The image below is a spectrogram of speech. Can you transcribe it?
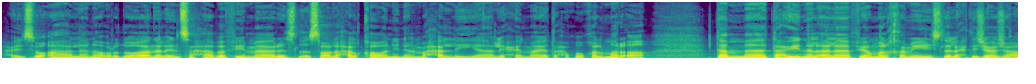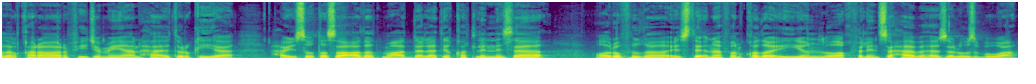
حيث أعلن أردوغان الانسحاب في مارس لصالح القوانين المحلية لحماية حقوق المرأة. تم تعيين الآلاف يوم الخميس للاحتجاج على القرار في جميع أنحاء تركيا حيث تصاعدت معدلات قتل النساء ورفض استئناف قضائي لوقف الانسحاب هذا الأسبوع.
